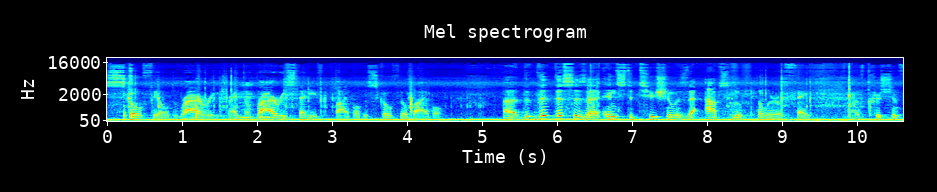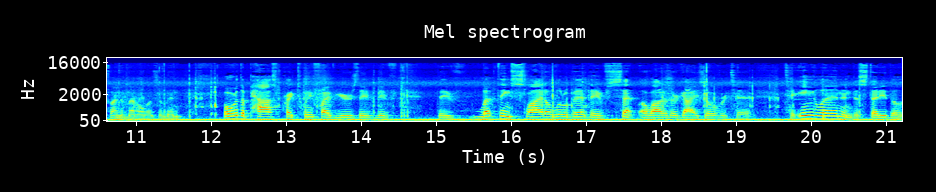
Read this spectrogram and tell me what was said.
Scofield, Ryrie, right? The mm-hmm. Ryrie Study Bible, the Scofield Bible. Uh, th- th- this is an institution was the absolute pillar of faith, of Christian fundamentalism, and over the past probably 25 years, they've, they've, they've let things slide a little bit. They've sent a lot of their guys over to, to England and to study the,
